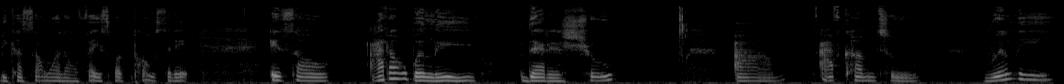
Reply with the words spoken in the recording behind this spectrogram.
because someone on Facebook posted it, and so I don't believe that is true. Um, I've come to really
